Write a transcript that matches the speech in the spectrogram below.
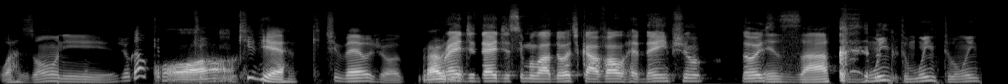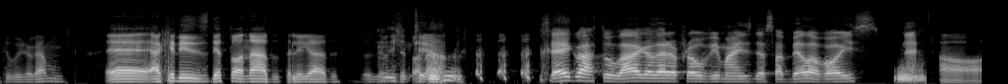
Warzone, jogar o que, Ó, que, que vier. que tiver, eu jogo. bravo. Red Dead Simulador de Cavalo Redemption 2. Exato. Muito, muito, muito. Vou jogar muito. É aqueles detonados, tá ligado? Detonado. Segue o Arthur lá, galera, pra ouvir mais dessa bela voz. né? Ó.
